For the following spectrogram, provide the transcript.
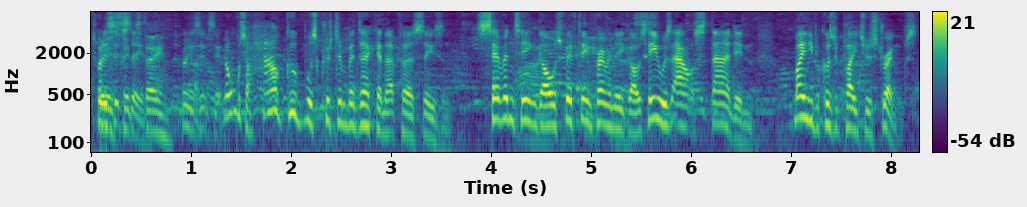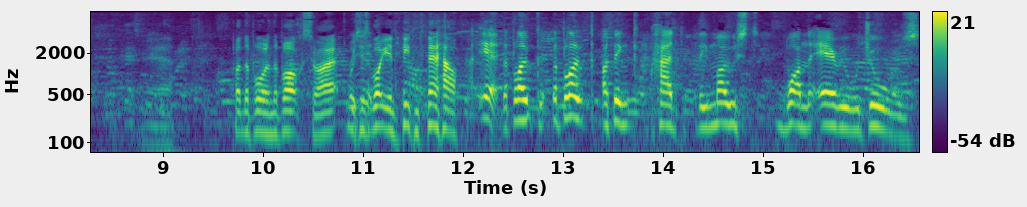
2016. 2016. 2016. And also, how good was Christian Benteke in that first season? 17 goals, 15 Premier League goals. He was outstanding, mainly because he played to his strengths. Yeah. Put the ball in the box, right? Which is what you need now. Yeah, the bloke, the bloke, I think had the most one aerial duels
